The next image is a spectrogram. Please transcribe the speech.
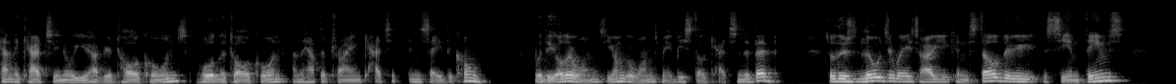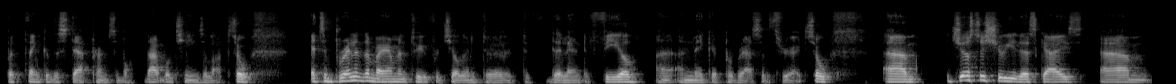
Can they catch, you know, you have your tall cones holding the tall cone and they have to try and catch it inside the cone. With the other ones, younger ones, maybe still catching the bib. So there's loads of ways how you can still do the same themes, but think of the step principle. That will change a lot. So it's a brilliant environment too for children to, to, to learn to feel and, and make it progressive throughout. So um, just to show you this, guys, um,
